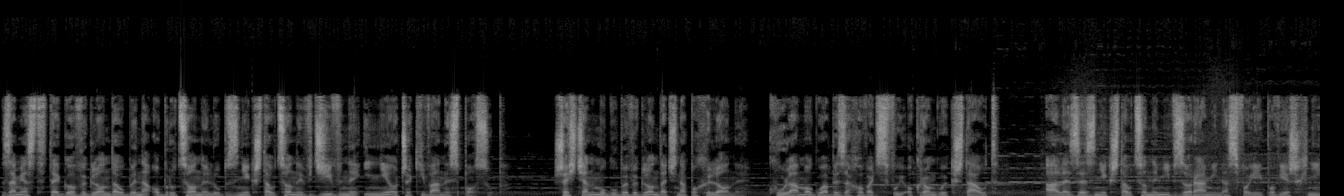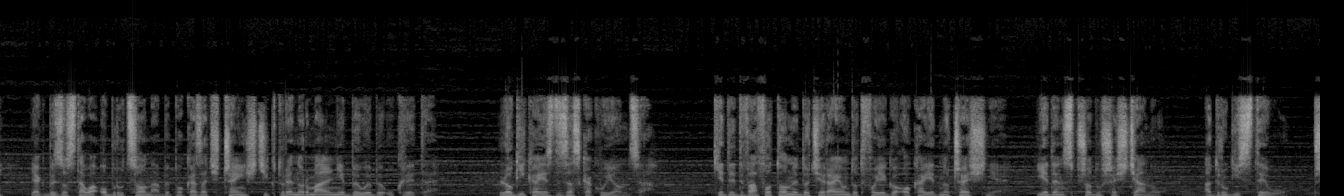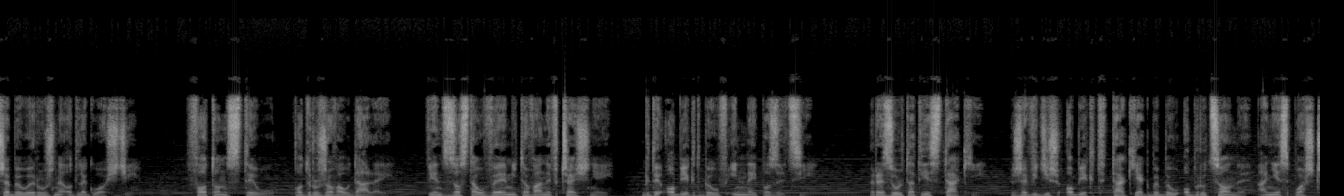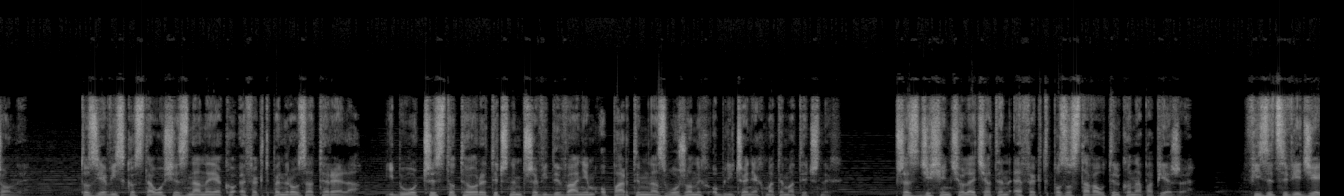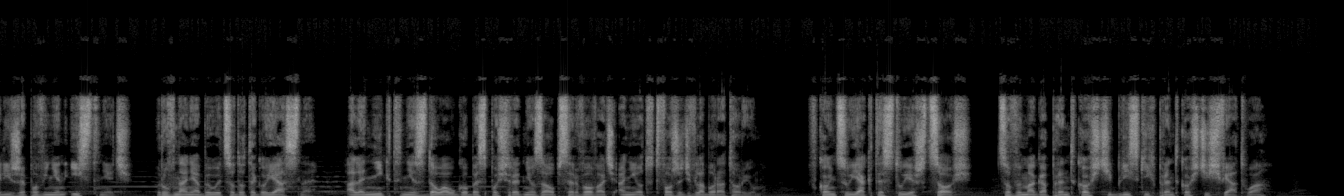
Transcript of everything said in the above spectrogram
Zamiast tego wyglądałby na obrócony lub zniekształcony w dziwny i nieoczekiwany sposób. Sześcian mógłby wyglądać na pochylony, kula mogłaby zachować swój okrągły kształt, ale ze zniekształconymi wzorami na swojej powierzchni, jakby została obrócona, by pokazać części, które normalnie byłyby ukryte. Logika jest zaskakująca. Kiedy dwa fotony docierają do Twojego oka jednocześnie, jeden z przodu sześcianu, a drugi z tyłu, przebyły różne odległości. Foton z tyłu podróżował dalej, więc został wyemitowany wcześniej, gdy obiekt był w innej pozycji. Rezultat jest taki, że widzisz obiekt tak, jakby był obrócony, a nie spłaszczony. To zjawisko stało się znane jako efekt Penrose'a Terrella i było czysto teoretycznym przewidywaniem opartym na złożonych obliczeniach matematycznych. Przez dziesięciolecia ten efekt pozostawał tylko na papierze. Fizycy wiedzieli, że powinien istnieć, równania były co do tego jasne, ale nikt nie zdołał go bezpośrednio zaobserwować ani odtworzyć w laboratorium. W końcu jak testujesz coś, co wymaga prędkości bliskich prędkości światła?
